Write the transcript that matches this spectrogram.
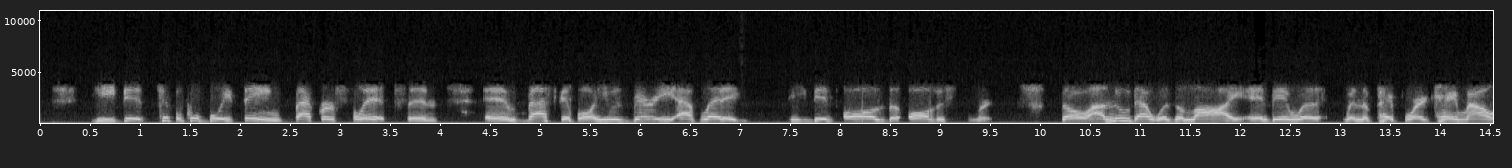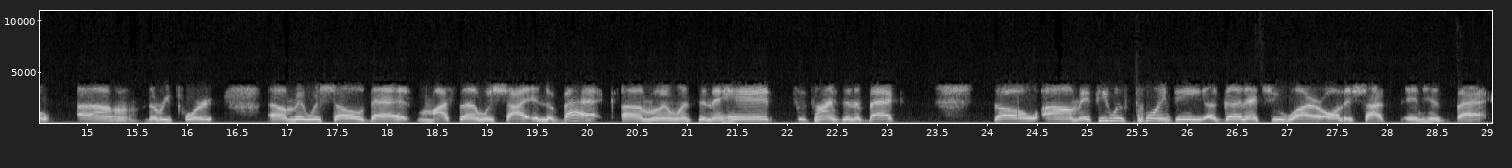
He did typical boy things, backward flips and and basketball. He was very athletic he did all the all the sports. So I knew that was a lie. And then when when the paperwork came out, um, the report, um, it was showed that my son was shot in the back, um, and once in the head, two times in the back. So um, if he was pointing a gun at you, why are all the shots in his back?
